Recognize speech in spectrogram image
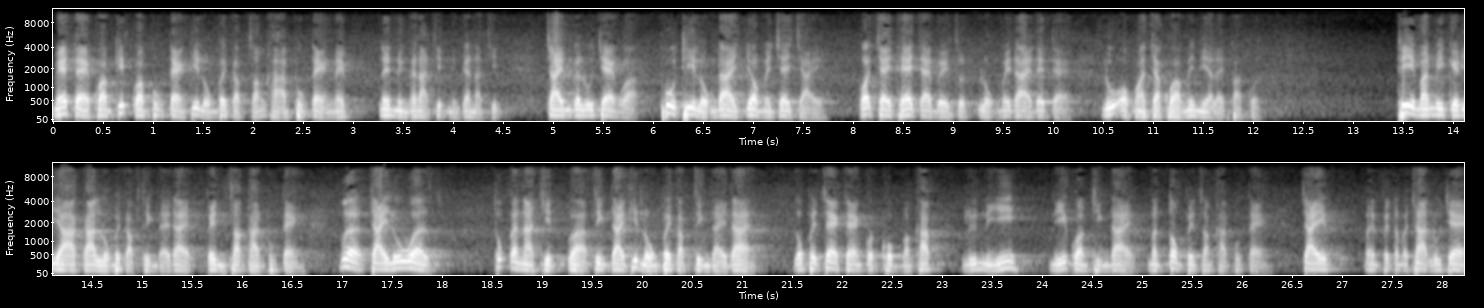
แม้แต่ความคิดความปรุงแต่งที่หลงไปกับสังขารปรุงแต่งในในหนึ่งขณะจิตหนึ่งขณะจิต ใจมันก็รู้แจ้งว่า ผู้ที่หลงได้ย่อมไม่ใช่ใจ เพราะใจแท้ใจบริสุทธิ์หลงไม่ได้ได้แต่ รู้ออกมาจากความไม่มีอะไรปรากฏ ที่มันมีกิริยาการหลงไปกับสิ่งใดได้ เป็นสังขารผู้แต่ง เมื่อใจรู้ว่าทุกขณะจิตว่าสิ่งใดที่หลงไปกับสิ่งใดได้ ลงไปแทรกแซงกดข่มบังคับ หรือหนีหนีความจริงได้ มันต้องเป็นสังขารผู้แต่ง ใจมันเป็นธรรมชาติรู้แจ้ง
